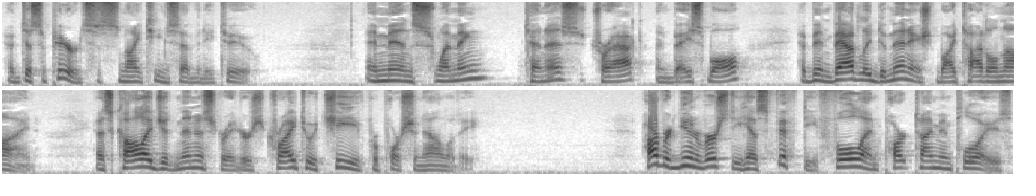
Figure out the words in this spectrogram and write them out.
have disappeared since 1972. And men's swimming, tennis, track, and baseball have been badly diminished by Title IX as college administrators try to achieve proportionality. Harvard University has 50 full and part time employees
